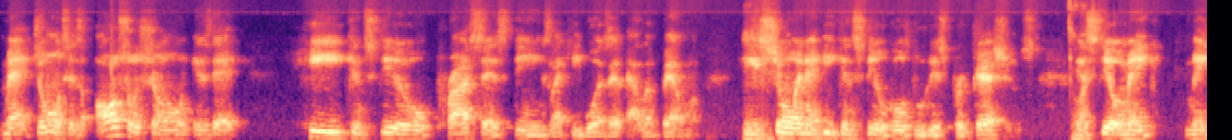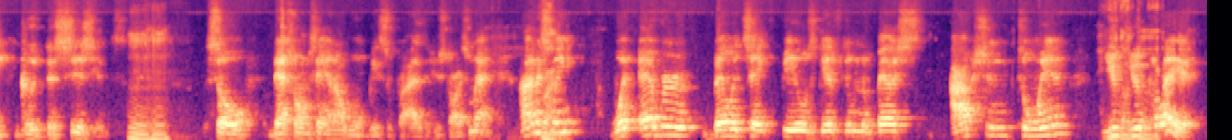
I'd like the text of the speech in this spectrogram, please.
Mac Jones has also shown is that he can still process things like he was at Alabama. He's showing that he can still go through his progressions and still make make good decisions. hmm So that's what I'm saying. I won't be surprised if he starts Matt. Honestly, whatever Belichick feels gives them the best option to win, you you do it. play it.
